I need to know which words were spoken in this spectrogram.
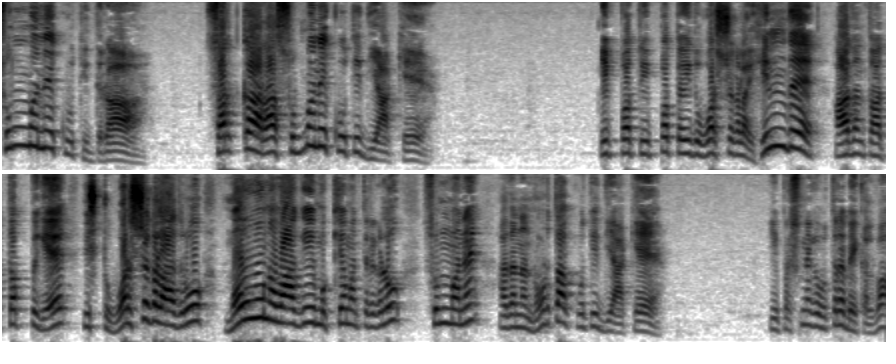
ಸುಮ್ಮನೆ ಕೂತಿದ್ರಾ? ಸರ್ಕಾರ ಸುಮ್ಮನೆ ಕೂತಿದ್ಯಾಕೆ ಇಪ್ಪತ್ತು ಇಪ್ಪತ್ತೈದು ವರ್ಷಗಳ ಹಿಂದೆ ಆದಂತಹ ತಪ್ಪಿಗೆ ಇಷ್ಟು ವರ್ಷಗಳಾದರೂ ಮೌನವಾಗಿ ಮುಖ್ಯಮಂತ್ರಿಗಳು ಸುಮ್ಮನೆ ಅದನ್ನು ನೋಡ್ತಾ ಕೂತಿದ್ಯಾಕೆ ಈ ಪ್ರಶ್ನೆಗೆ ಉತ್ತರ ಬೇಕಲ್ವಾ?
